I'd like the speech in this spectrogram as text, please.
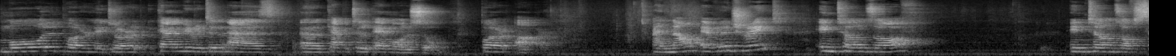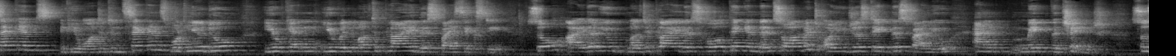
mole per liter can be written as uh, capital M also per hour. And now average rate in terms of in terms of seconds. If you want it in seconds what will you do? You can you will multiply this by 60 so either you multiply this whole thing and then solve it or you just take this value and make the change. So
